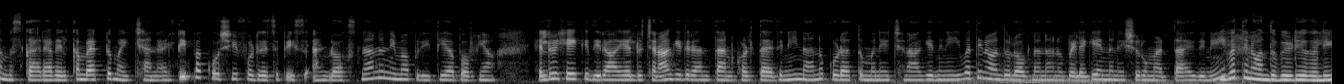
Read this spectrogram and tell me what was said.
ನಮಸ್ಕಾರ. Welcome back to my channel Deepa Koshy food recipes and blogs ನಾನು ನಿಮ್ಮ ಪ್ರೀತಿಯ ಭವ್ಯ. ಎಲ್ಲರೂ ಹೇಗಿದ್ದೀರಾ? ಎಲ್ಲರೂ ಚೆನ್ನಾಗಿದ್ದೀರಾ ಅಂತ ಅಂದ್ಕೊಳ್ತಾ ಇದ್ದೀನಿ. ನಾನು ಕೂಡ ತುಂಬನೇ ಚೆನ್ನಾಗಿದ್ದೀನಿ. ಇವತ್ತಿನ ಒಂದು ವ್ಲಾಗ್ನ ನಾನು ಬೆಳಗ್ಗೆಯಿಂದನೇ ಶುರು ಮಾಡ್ತಾ ಇದ್ದೀನಿ. ಇವತ್ತಿನ ಒಂದು ವಿಡಿಯೋದಲ್ಲಿ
